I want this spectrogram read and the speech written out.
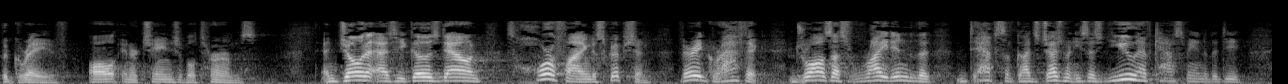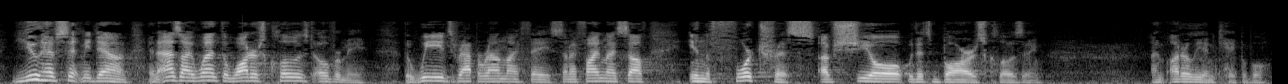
the grave, all interchangeable terms. And Jonah, as he goes down, it's horrifying description, very graphic, draws us right into the depths of God's judgment. He says, You have cast me into the deep. You have sent me down. And as I went, the waters closed over me. The weeds wrap around my face, and I find myself in the fortress of Sheol with its bars closing. I'm utterly incapable.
